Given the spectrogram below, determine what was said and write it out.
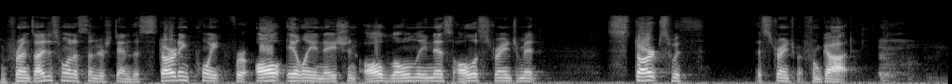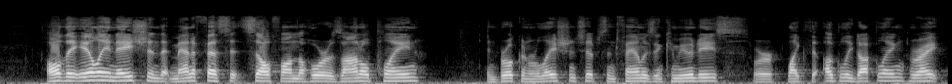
And friends, I just want us to understand the starting point for all alienation, all loneliness, all estrangement starts with estrangement from God. All the alienation that manifests itself on the horizontal plane in broken relationships in families and communities, or like the ugly duckling, right?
